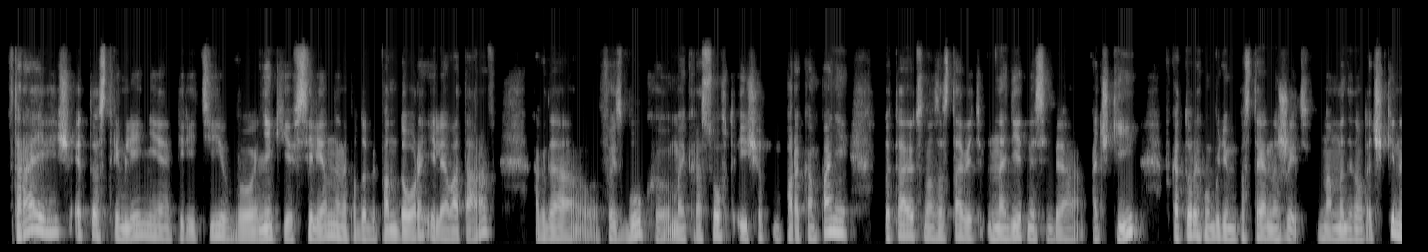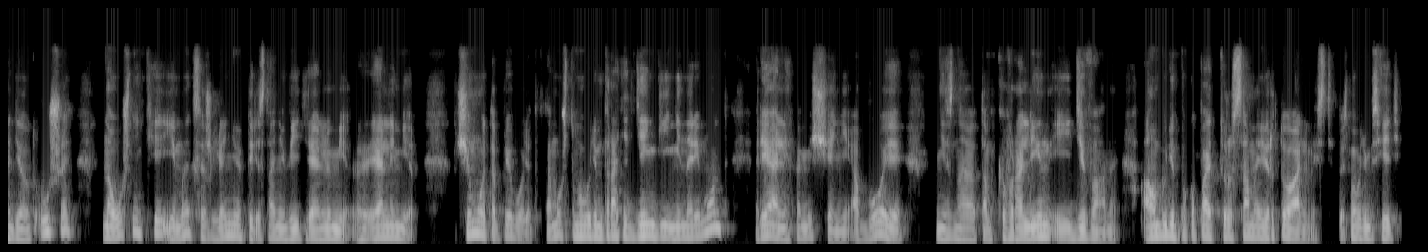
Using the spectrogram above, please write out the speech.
Вторая вещь – это стремление перейти в некие вселенные наподобие Пандоры или аватаров, когда Facebook, Microsoft и еще пара компаний пытаются нас заставить надеть на себя очки, в которых мы будем постоянно жить. Нам наденут очки, наденут уши, наушники, и мы, к сожалению, перестанем видеть реальный мир. Реальный мир. К чему это приводит? К тому, что мы будем тратить деньги не на ремонт реальных помещений, обои, не знаю, там ковролин и диваны, а мы будем покупать ту же самую виртуальность. То есть мы будем сидеть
